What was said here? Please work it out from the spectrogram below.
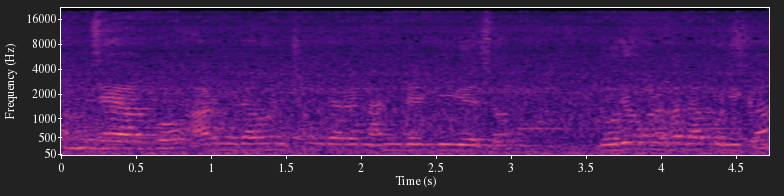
섬세하고 아름다운 청자를 만들기 위해서 노력을 하다 보니까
